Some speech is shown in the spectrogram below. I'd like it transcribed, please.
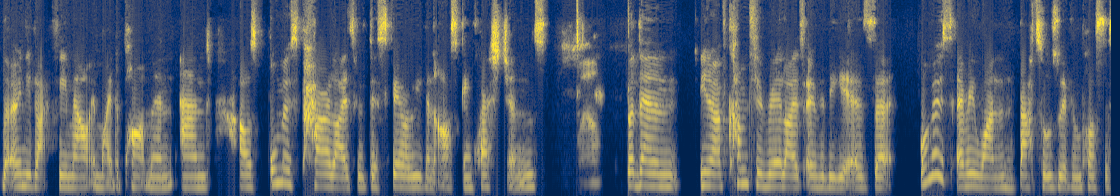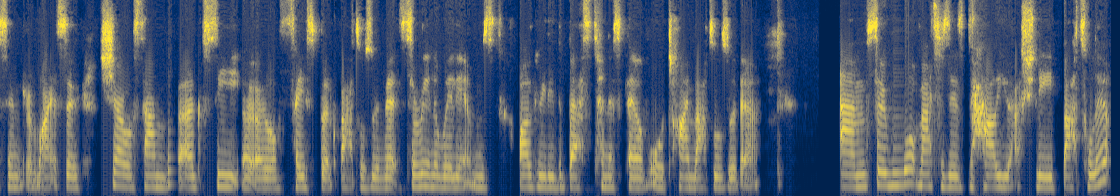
the only black female in my department, and I was almost paralyzed with this fear of even asking questions. Wow. But then, you know, I've come to realize over the years that almost everyone battles with imposter syndrome, right? So Sheryl Sandberg, CEO of Facebook, battles with it. Serena Williams, arguably the best tennis player of all time, battles with it. Um, so what matters is how you actually battle it.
